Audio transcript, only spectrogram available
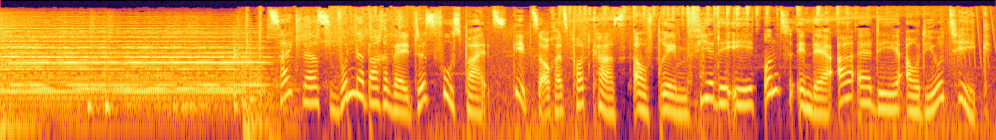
Zeiglers wunderbare Welt des Fußballs. Gibt's auch als Podcast auf bremen4.de und in der ARD Audiothek.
